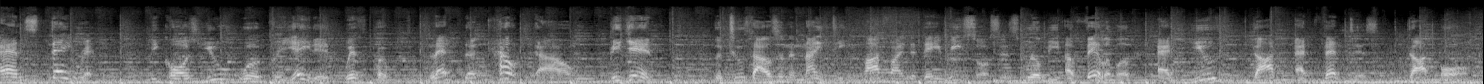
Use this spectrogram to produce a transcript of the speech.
and stay ready because you were created with purpose. Let the countdown begin. The 2019 Pathfinder Day resources will be available at youth.adventist.org.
